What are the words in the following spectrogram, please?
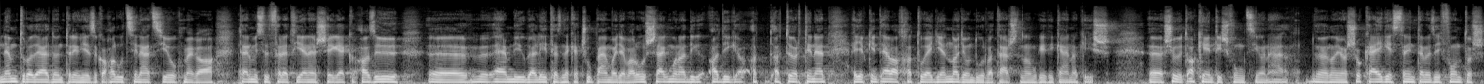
nem tudod eldönteni, hogy ezek a halucinációk, meg a természetfeletti jelenségek az ő elméjükben léteznek-e csupán, vagy a valóságban, addig, addig a, a történet egyébként eladható egy ilyen nagyon durva társadalomkritikának is. Sőt, aként is funkcionál nagyon sokáig, és szerintem ez egy fontos,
